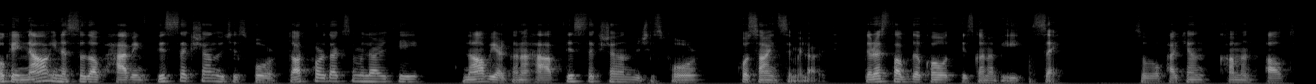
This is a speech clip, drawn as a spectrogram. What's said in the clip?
okay now instead of having this section which is for dot product similarity now we are gonna have this section which is for cosine similarity. The rest of the code is gonna be same. So I can comment out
